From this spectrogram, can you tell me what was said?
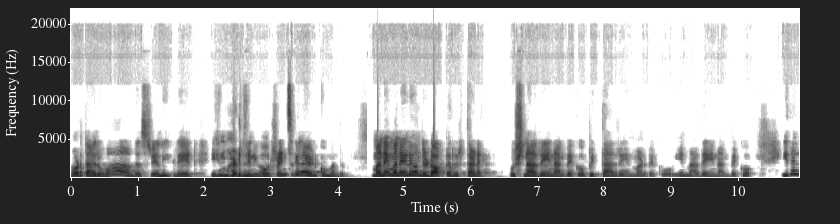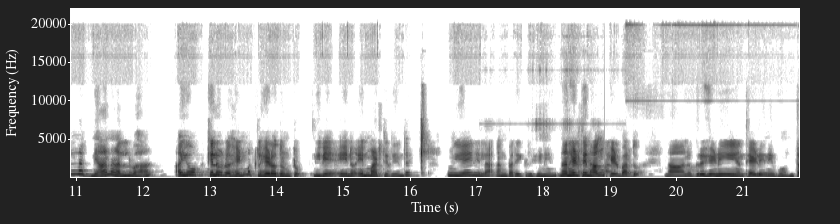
ನೋಡ್ತಾ ಇದ್ರು ವಾ ದಸ್ ರಿಯಲಿ ಗ್ರೇಟ್ ಏನ್ ಮಾಡಿದ್ರಿ ನೀವು? ಅವ್ರ ಫ್ರೆಂಡ್ಸ್ಗೆಲ್ಲ ಹೇಳ್ಕೊಂಬಂದು ಮನೆ ಮನೇಲಿ ಒಂದು ಡಾಕ್ಟರ್ ಇರ್ತಾಳೆ. ಉಷ್ಣ ಆದ್ರೆ ಏನಾಗ್ಬೇಕು ಪಿತ್ತ ಆದ್ರೆ ಏನ್ ಮಾಡಬೇಕು? ಏನು ಮಾಡ್ದೆ ಏನಾಗ್ಬೇಕು ಇದೆಲ್ಲ ಜ್ಞಾನ ಅಲ್ವಾ? ಅಯ್ಯೋ, ಕೆಲವರು ಹೆಣ್ಮಕ್ಳು ಹೇಳೋದುಂಟು. ನೀವೇ ಏನು ಏನು ಮಾಡ್ತಿದ್ರಿ ಅಂದ್ರೆ ಏನಿಲ್ಲ, ನಾನು ಬರೀ ಗೃಹಿಣಿ. ನಾನು ಹೇಳ್ತೀನಿ, ಹಂಗೆ ಹೇಳ್ಬಾರ್ದು. ನಾನು ಗೃಹಿಣಿ ಅಂತ ಹೇಳಿ ನೀವು ಅಂತ.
